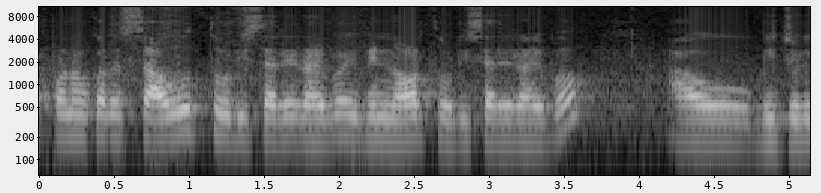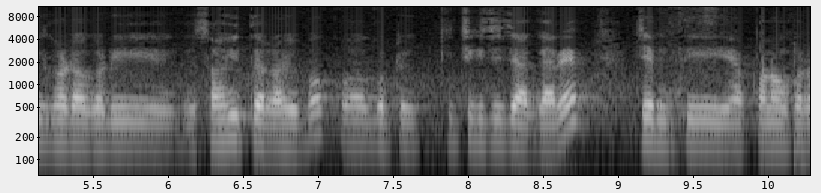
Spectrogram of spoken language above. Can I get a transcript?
ଆପଣଙ୍କର ସାଉଥ୍ ଓଡ଼ିଶାରେ ରହିବ ଇଭିନ୍ ନର୍ଥ ଓଡ଼ିଶାରେ ରହିବ ଆଉ ବିଜୁଳି ଘଡ଼ଘଡ଼ି ସହିତ ରହିବ ଗୋଟେ କିଛି କିଛି ଜାଗାରେ ଯେମିତି ଆପଣଙ୍କର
